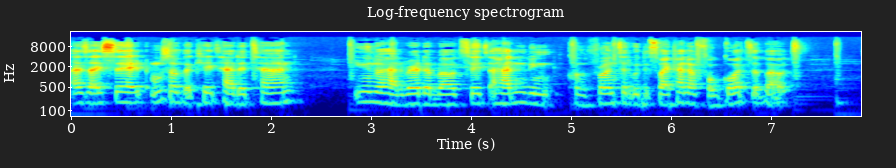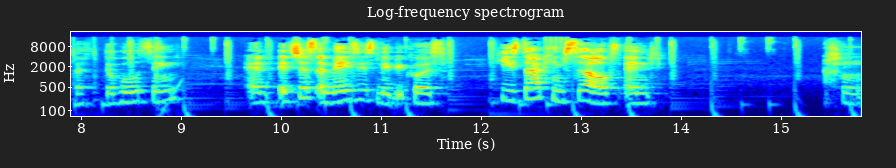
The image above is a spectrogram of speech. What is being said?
as I said most of the kids had a tan. Even though I had read about it I hadn't been confronted with it so I kind of forgot about the, the whole thing. And it just amazes me because he's dark himself and Hmm.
